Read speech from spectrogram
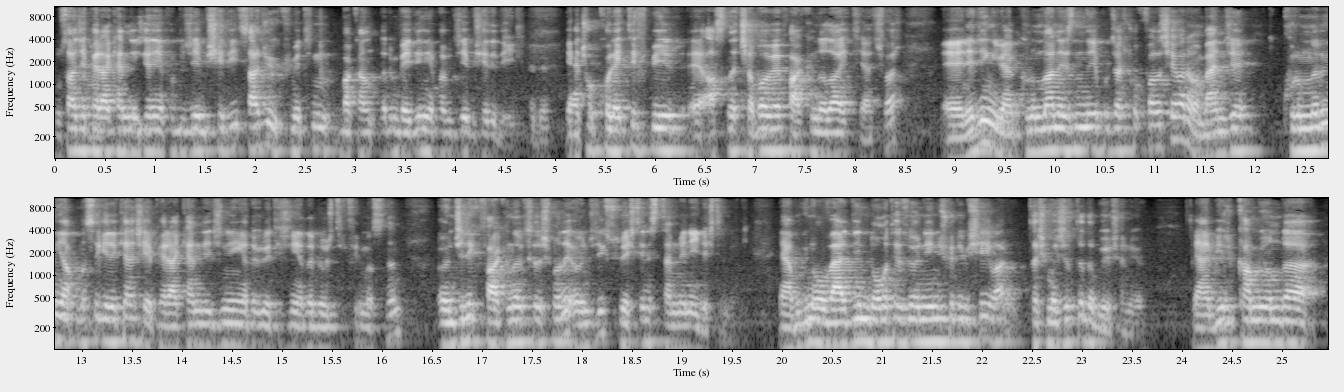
Bu sadece perakendecilerin yapabileceği bir şey değil. Sadece hükümetin, bakanlıkların, belediyenin yapabileceği bir şey de değil. Evet. Yani çok kolektif bir e, aslında çaba ve farkındalığa ihtiyaç var. E, dediğim gibi yani kurumlar nezdinde yapılacak çok fazla şey var ama bence kurumların yapması gereken şey perakendecinin ya da üreticinin ya da lojistik firmasının öncelik farkındalık çalışmaları, öncelik süreçlerin sistemlerini iyileştirmek. Yani bugün o verdiğin domates örneğinin şöyle bir şey var. Taşımacılıkta da bu yaşanıyor. Yani bir kamyonda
